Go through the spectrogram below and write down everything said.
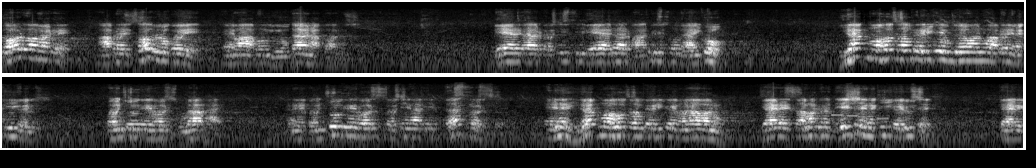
દોડવા માટે આપણે સૌ લોકોએ એમાં આપણું યોગદાન આપવાનું છે. બે હજાર પચીસથી બે હજાર પાંત્રીસ નો દાયકો હીરક મહોત્સવ તરીકે ઉજવવાનું આપણે નક્કી કર્યું છે. પંચોતેર વર્ષ પૂરા થાય અને પંચોતેર વર્ષ પછીના જે દસ વર્ષ છે. એને હીરક મહોત્સવ તરીકે મનાવવાનું જ્યારે સમગ્ર દેશે નક્કી કર્યું છે, ત્યારે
